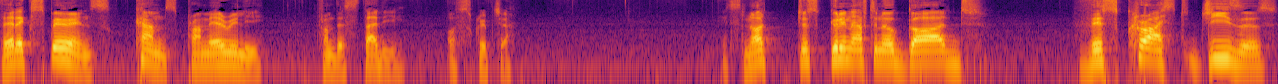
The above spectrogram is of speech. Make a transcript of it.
That experience comes primarily from the study of Scripture. It's not just good enough to know God, this Christ, Jesus,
